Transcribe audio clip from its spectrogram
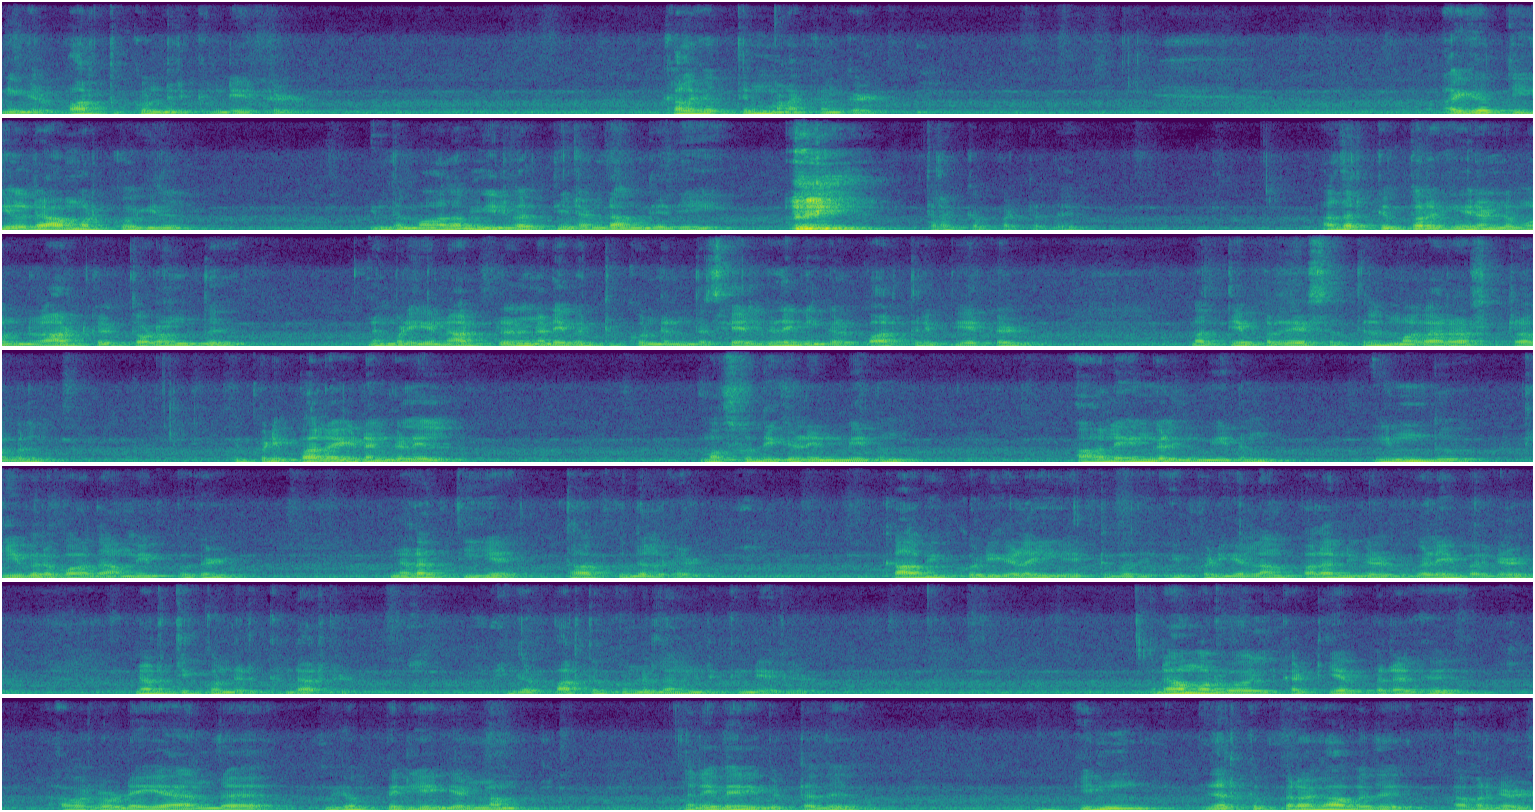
நீங்கள் பார்த்து கொண்டிருக்கின்றீர்கள். கழகத்தின் வணக்கங்கள். அயோத்தியில் ராமர் கோயில் இந்த மாதம் இருபத்தி இரண்டாம் தேதி திறக்கப்பட்டது. அதற்கு பிறகு இரண்டு மூன்று நாட்கள் தொடர்ந்து நம்முடைய நாட்டில் நடைபெற்று கொண்டிருந்த செயல்களை நீங்கள் பார்த்திருப்பீர்கள். மத்திய பிரதேசத்தில் மகாராஷ்டிராவில் இப்படி பல இடங்களில் மசூதிகளின் மீதும் ஆலயங்களின் மீதும் இந்து தீவிரவாத அமைப்புகள் நடத்திய தாக்குதல்கள் காவி கொடிகளை ஏற்றுவது இப்படியெல்லாம் பல நிகழ்வுகளை இவர்கள் நடத்தி கொண்டிருக்கின்றார்கள். நீங்கள் பார்த்து கொண்டுதான் இருக்கின்றீர்கள். ராமர் கோவில் கட்டிய பிறகு அவர்களுடைய அந்த மிகப்பெரிய எண்ணம் நிறைவேறிவிட்டது. இன் இதற்கு பிறகாவது அவர்கள்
